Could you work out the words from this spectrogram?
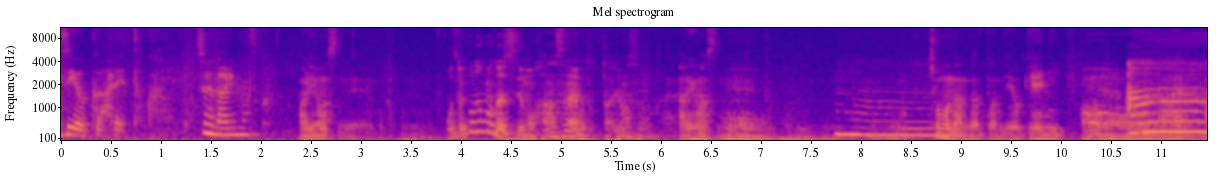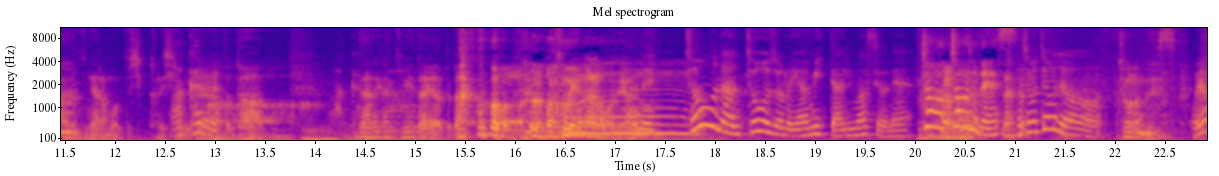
強くあれとか。そういうのありますか？ありますね。男友達でも話せないことってありますもんね。ありますね。長男だったんで余計に。兄貴ならもっとしっかりしろみたいなとか。誰が決めたやとか。思いながらもね。長男長女の闇ってありますよね。長 長女です。私も長女。長男です。親。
